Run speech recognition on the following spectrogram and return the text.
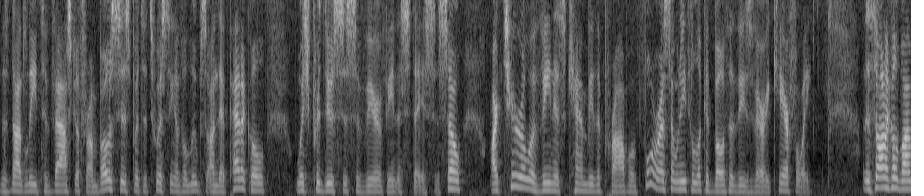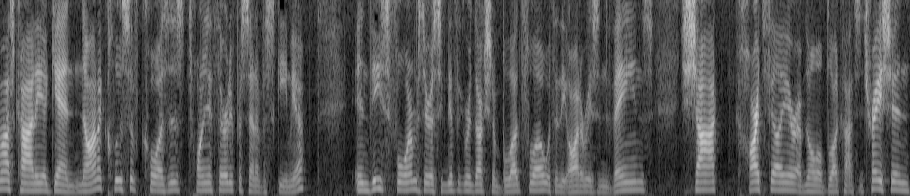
does not lead to vascular thrombosis, but to twisting of the loops on their pedicle, which produces severe venous stasis. So, arterial or venous can be the problem for us, and we need to look at both of these very carefully. This article by Moschetta, again, non occlusive causes 20 to 30 percent of ischemia. In these forms, there is significant reduction of blood flow within the arteries and veins, shock, heart failure, abnormal blood concentration,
